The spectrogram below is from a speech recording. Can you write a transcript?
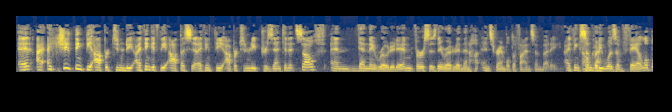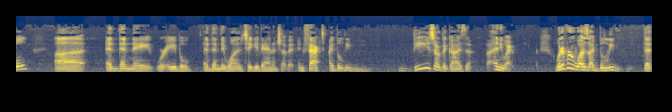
And I actually think the opportunity. I think it's the opposite. I think the opportunity presented itself, and then they wrote it in. Versus they wrote it in and then and scrambled to find somebody. I think somebody okay. was available. Uh, and then they were able and then they wanted to take advantage of it. In fact i believe these are the guys that anyway whatever it was i believe that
